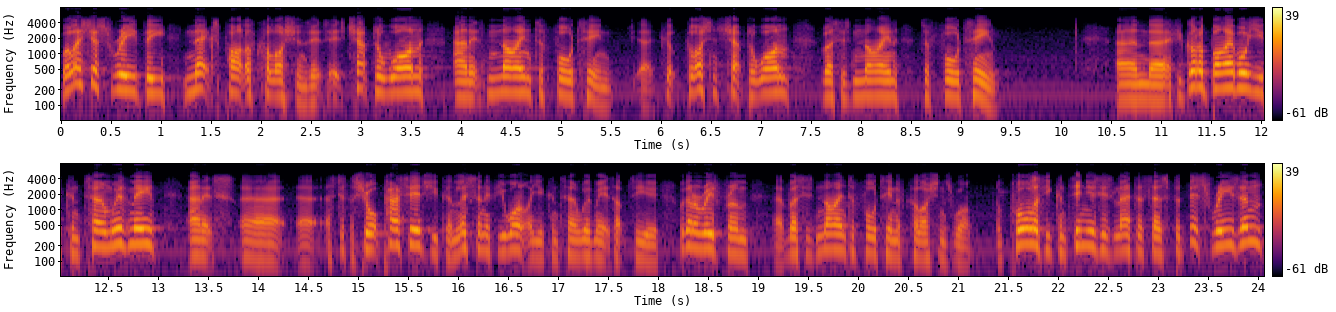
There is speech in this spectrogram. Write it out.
Well, let's just read the next part of Colossians. It's, it's chapter 1 and it's 9 to 14. Uh, Colossians chapter 1, verses 9 to 14. And uh, if you've got a Bible, you can turn with me. And it's, uh, uh it's just a short passage. You can listen if you want, or you can turn with me. It's up to you. We're going to read from uh, verses 9 to 14 of Colossians 1. And Paul, as he continues his letter, says, For this reason,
